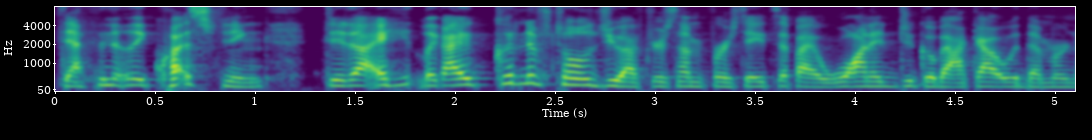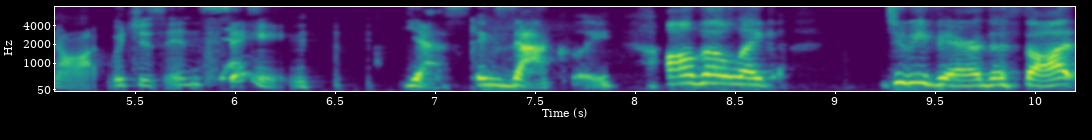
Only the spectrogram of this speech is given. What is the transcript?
definitely questioning did I like I couldn't have told you after some first dates if I wanted to go back out with them or not, which is insane. Yes, exactly. Although like to be fair, the thought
